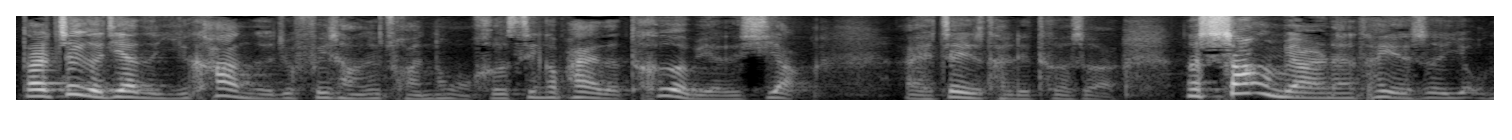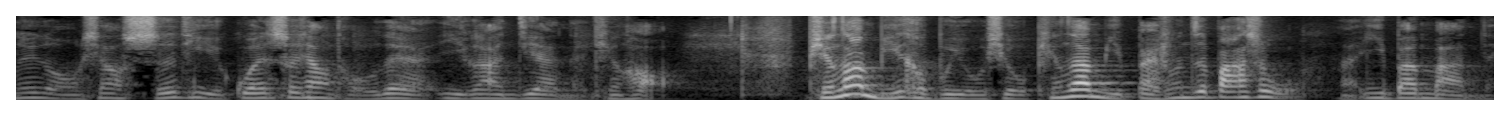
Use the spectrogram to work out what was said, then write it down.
但是这个键子一看着就非常的传统，和 ThinkPad 特别的像。哎，这是它的特色。那上边呢，它也是有那种像实体关摄像头的一个按键的，挺好。屏占比可不优秀，屏占比百分之八十五啊，一般般的。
